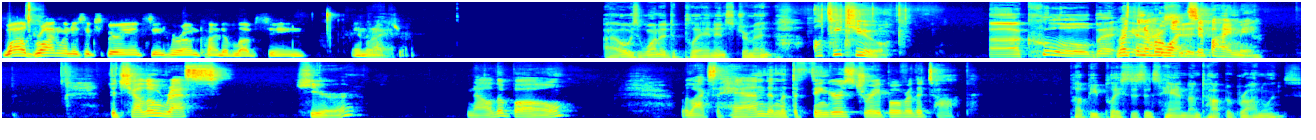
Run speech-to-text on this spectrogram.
While Bronwyn is experiencing her own kind of love scene in the next room. I always wanted to play an instrument. I'll teach you. Uh, cool, but Lesson yeah, number I one: should- sit behind me. The cello rests here. Now the bow. Relax the hand and let the fingers drape over the top. Puppy places his hand on top of Bronwyn's.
